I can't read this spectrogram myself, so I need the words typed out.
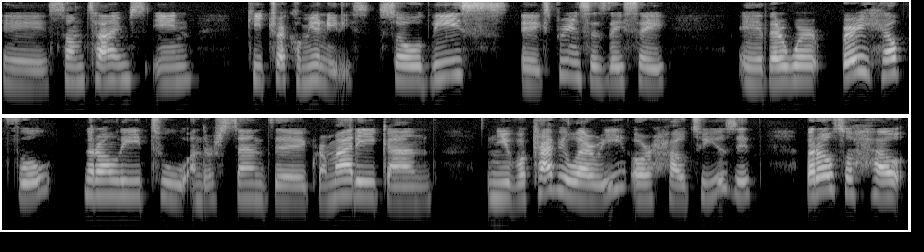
uh, sometimes in Quechua communities. So these experiences, they say, uh, they were very helpful not only to understand the grammatic and new vocabulary or how to use it, but also how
